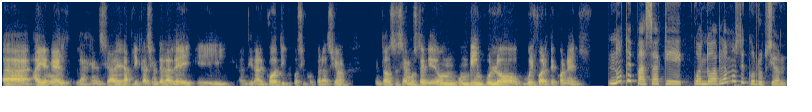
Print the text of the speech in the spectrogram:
uh, INL, la Agencia de Aplicación de la Ley y Antinarcóticos y Cooperación. Entonces hemos tenido un, un vínculo muy fuerte con ellos. ¿No te pasa que cuando hablamos de corrupción,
